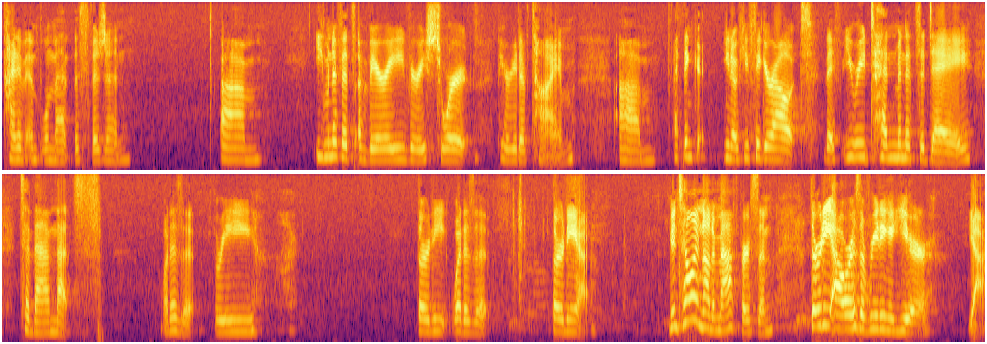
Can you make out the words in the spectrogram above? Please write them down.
kind of implement this vision. Um, even if it's a very very short period of time. Um, I think, you know, if you figure out that if you read 10 minutes a day to them, that's, what is it, three, 30, what is it? 30, yeah. You can tell I'm not a math person. 30 hours of reading a year. Yeah.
